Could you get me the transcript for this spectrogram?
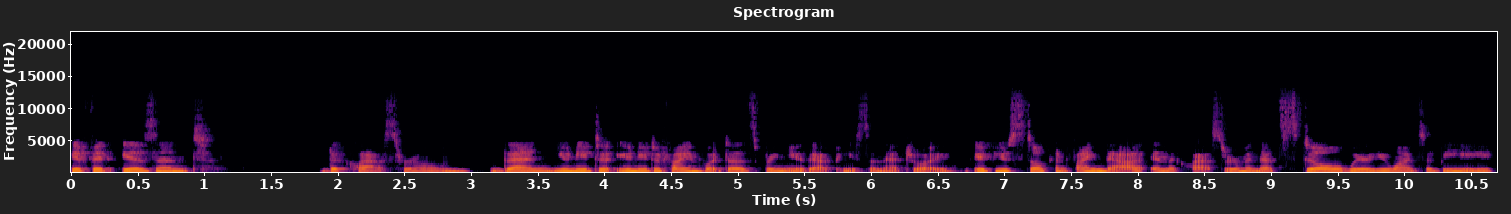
if it isn't the classroom, then you need to you need to find what does bring you that peace and that joy. If you still can find that in the classroom and that's still where you want to be,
